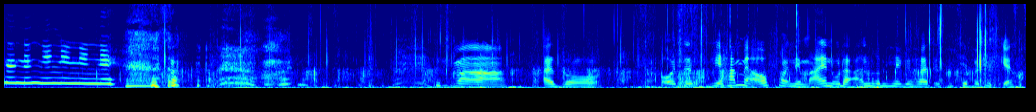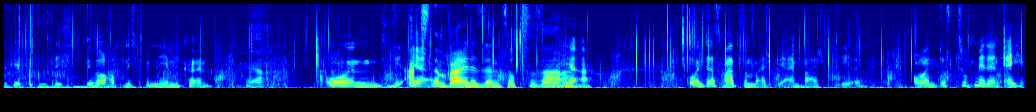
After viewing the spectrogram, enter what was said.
ne, ne, ne, ne, ne, ne. Das war, also, und das, wir haben ja auch von dem einen oder anderen hier gehört, dass es hier wirklich Gäste gibt, die sich überhaupt nicht benehmen können. ja. Und Die Axt ja, im Walde sind sozusagen. ja. Und das war zum Beispiel ein Beispiel. Und das tut mir dann echt,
